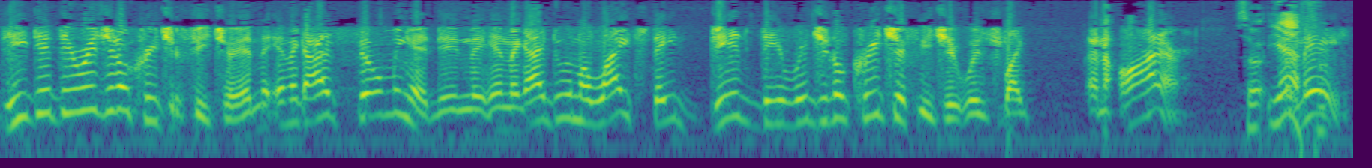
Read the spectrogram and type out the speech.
he did the original Creature Feature, and the, and the guy filming it, and the, and the guy doing the lights, they did the original Creature Feature. It was like an honor. So yeah. For For, me.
